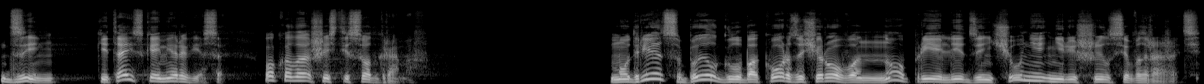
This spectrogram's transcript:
Дзинь — китайская мера веса, около 600 граммов. Мудрец был глубоко разочарован, но при Ли Цзиньчуне не решился возражать.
